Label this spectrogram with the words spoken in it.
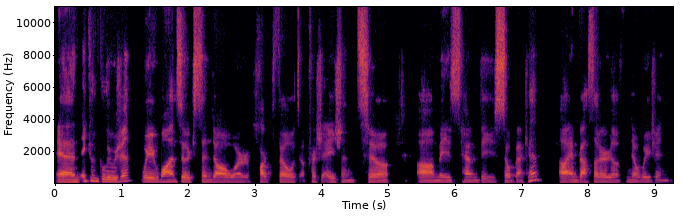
And in conclusion, we want to extend our heartfelt appreciation to uh, Ms. Hilde Solbakken, uh, Ambassador of Norwegian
